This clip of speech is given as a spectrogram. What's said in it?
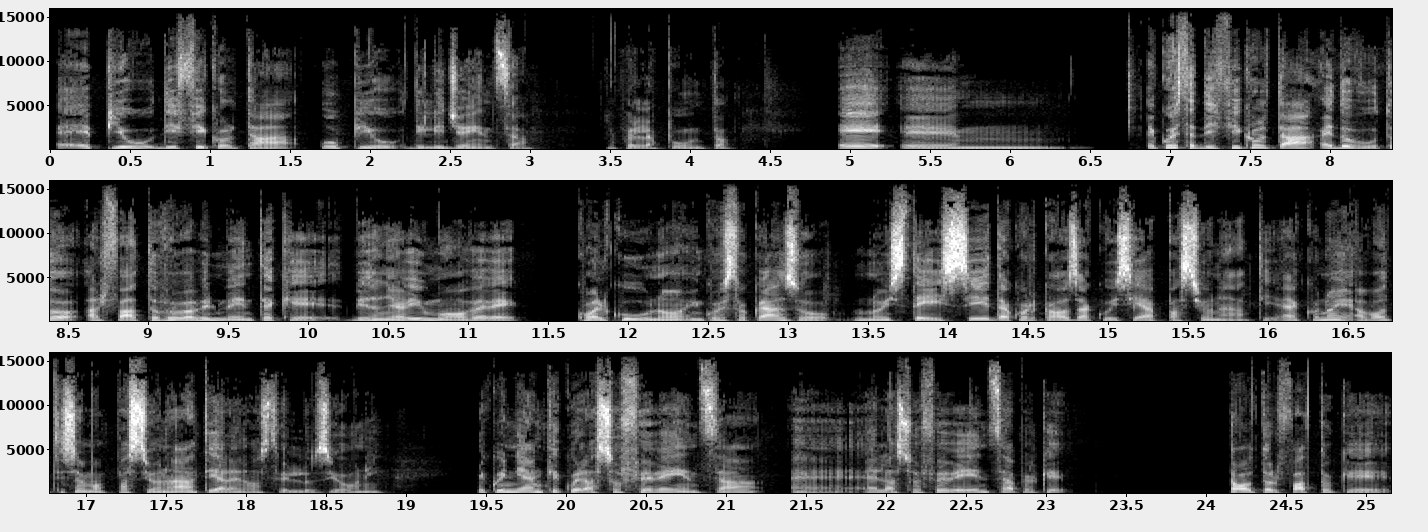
eh, più difficoltà o più diligenza, per l'appunto. E, ehm, e questa difficoltà è dovuta al fatto probabilmente che bisogna rimuovere qualcuno, in questo caso noi stessi, da qualcosa a cui si è appassionati. Ecco, noi a volte siamo appassionati alle nostre illusioni e quindi anche quella sofferenza eh, è la sofferenza perché tolto il fatto che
